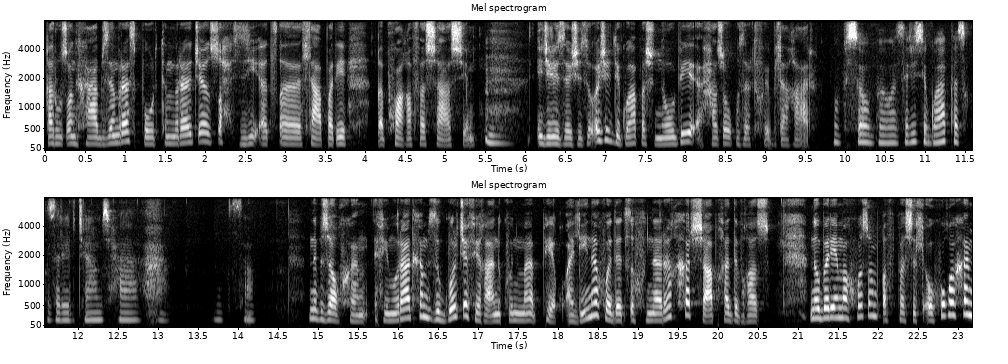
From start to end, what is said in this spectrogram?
къарущӏэн хабзэмрэ спортымрэкӏэ щӏыхь зиӏэ цӏэ лъапӏэри къыпхуагъэфэщащи. Иджыри зэжызуӏэжыр ди гуапэщ ноби хьэщӏэу къызэрытхуеблэгъар. Упсэу бэуэ зыри си гуапэщ къызэребджам щхьа. Ныбжьэгъухэм, фи мурадхэм зыгуэркӏэ фигъэӏэнкунмэ, пекъу Алинэ хуэдэ цӏыху нарыгъхэр щапхъэ дывгъэщӏ. Нобэрей махуэщӏэм къыфпэщылъ ӏуэхугъуэхэм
